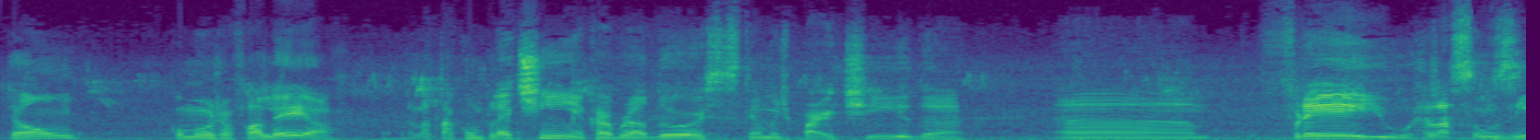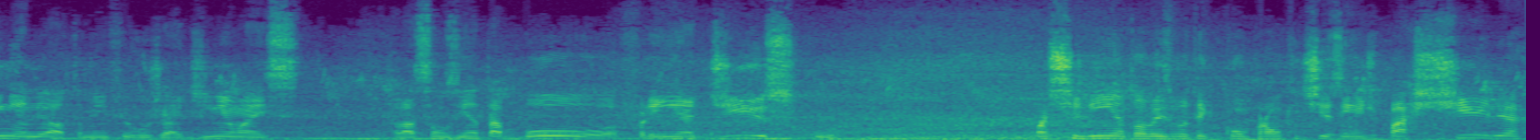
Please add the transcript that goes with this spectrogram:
Então, como eu já falei, ó, ela tá completinha, carburador, sistema de partida, uh, freio, relaçãozinha ali, ó, também enferrujadinha, mas relaçãozinha tá boa, freio a disco, pastilhinha, talvez vou ter que comprar um kitzinho de pastilha,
